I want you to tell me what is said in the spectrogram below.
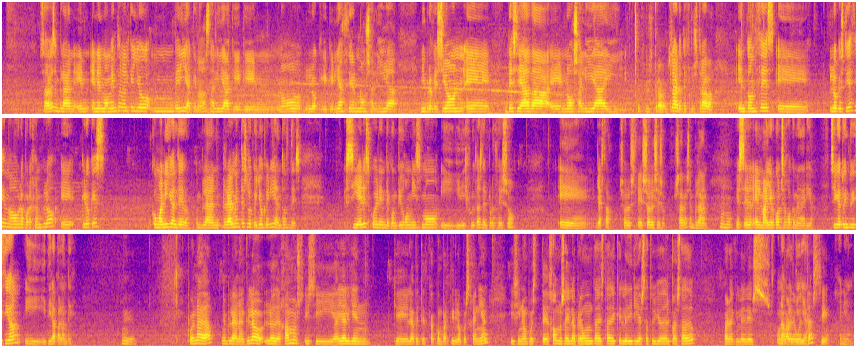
¿Sabes? En plan, en, en el momento en el que yo mm, veía que nada salía, que, que no, lo que quería hacer no salía, mi profesión eh, deseada eh, no salía y Te frustrabas. claro, te frustraba. Entonces, eh, lo que estoy haciendo ahora, por ejemplo, creo que es como anillo al dedo. En plan, realmente es lo que yo quería. Entonces, si eres coherente contigo mismo y, y disfrutas del proceso, eh, ya está. Solo es, eh, solo es eso, ¿sabes? En plan, es el, el mayor consejo que me daría. Sigue tu intuición y, y tira para adelante. Muy bien. Pues nada, en plan, aquí lo, lo dejamos y si hay alguien que le apetezca compartirlo, pues genial. Y si no, pues te dejamos ahí la pregunta esta de qué le dirías a tu yo del pasado para que le des un Una par de vueltas. Sí. Genial.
